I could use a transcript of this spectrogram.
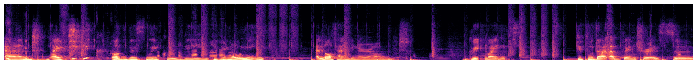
And my pick of this week will be if you know me, I love hanging around great minds, people that are adventurous. So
